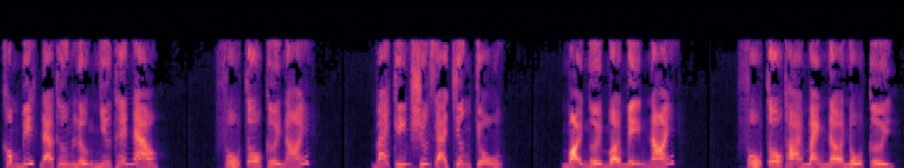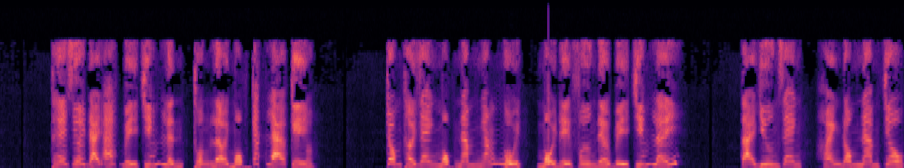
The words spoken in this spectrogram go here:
không biết đã thương lượng như thế nào. Phù Tô cười nói. Bái kiến sứ giả chân chủ. Mọi người mở miệng nói. Phù Tô thỏa mãn nở nụ cười. Thế giới đại ác bị chiếm lĩnh thuận lợi một cách lạ kỳ. Trong thời gian một năm ngắn ngủi, mỗi địa phương đều bị chiếm lấy. Tại Dương Giang, Hoàng Đông Nam Châu,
